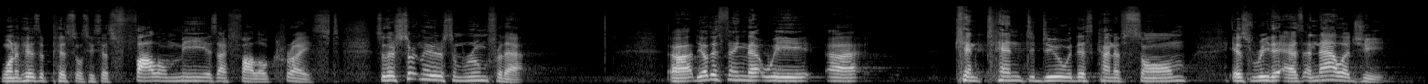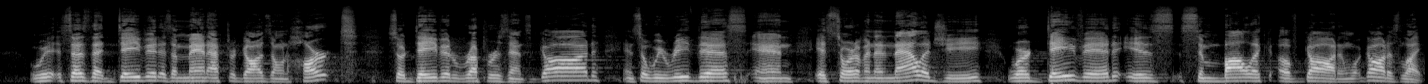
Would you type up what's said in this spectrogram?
one of his epistles, he says, Follow me as I follow Christ. So there's certainly there's some room for that. Uh, the other thing that we uh, can tend to do with this kind of psalm is read it as analogy. It says that David is a man after God's own heart. So David represents God. And so we read this, and it's sort of an analogy where David is symbolic of God and what God is like.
